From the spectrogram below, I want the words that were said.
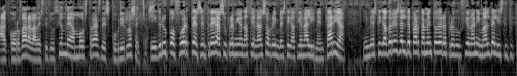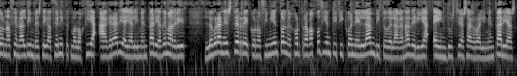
acordara la destitución de ambos tras descubrir los hechos. Y Grupo Fuertes entrega su Premio Nacional sobre Investigación Alimentaria. Investigadores del Departamento de Reproducción Animal del Instituto Nacional de Investigación y Tecnología Agraria y Alimentaria de Madrid logran este reconocimiento al mejor trabajo científico en el ámbito de la ganadería e industrias agroalimentarias.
